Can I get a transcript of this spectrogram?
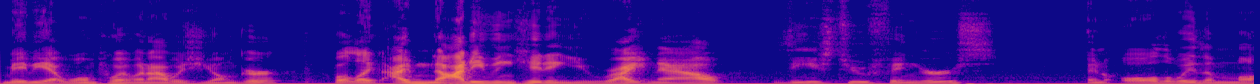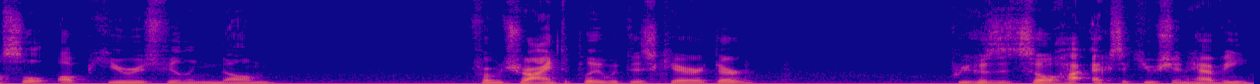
maybe at one point when I was younger, but like I'm not even kidding you. Right now, these two fingers and all the way the muscle up here is feeling numb from trying to play with this character because it's so execution heavy.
